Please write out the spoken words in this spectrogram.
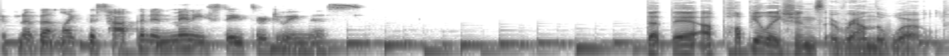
if an event like this happened, and many states are doing this. That there are populations around the world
